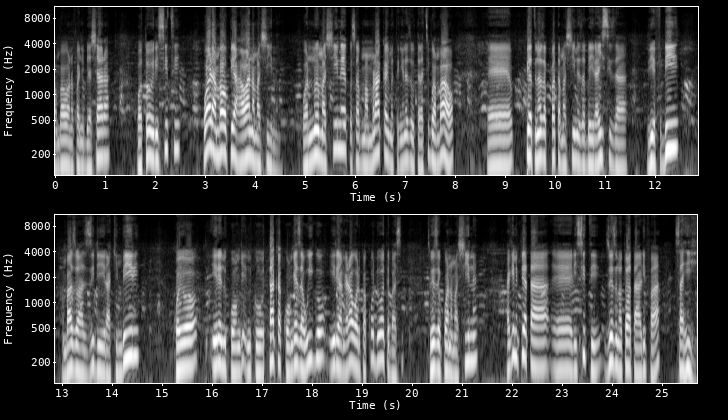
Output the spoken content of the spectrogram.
ambao wanafanya biashara watoe risiti. Wale ambao pia hawana mashine wanunue mashine, kwa sababu mamlaka imetengeneza utaratibu ambao e, pia tunaweza kupata mashine za bei rahisi za VFD ambazo hazizidi laki mbili. Kwa hiyo ile ni, kuonge, ni kutaka kuongeza wigo ili angalau walipa kodi wote basi tuweze kuwa na mashine, lakini pia ta, e, risiti ziwe zinatoa taarifa sahihi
